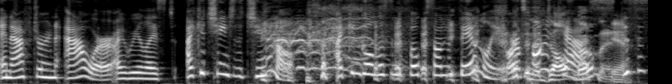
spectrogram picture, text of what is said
and after an hour, I realized I could change the channel. I can go listen to Focus on the Family or That's a podcast. An adult moment. Yeah. This is,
